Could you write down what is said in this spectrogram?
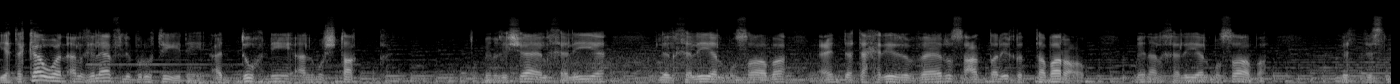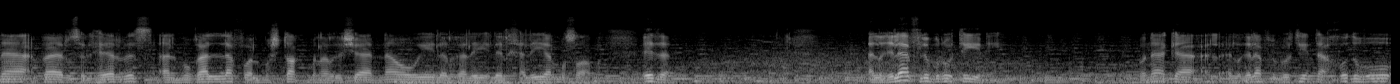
يتكون الغلاف البروتيني الدهني المشتق. من غشاء الخلية للخلية المصابة عند تحرير الفيروس عن طريق التبرع من الخلية المصابة باستثناء فيروس الهيرفس المغلف والمشتق من الغشاء النووي للخلية المصابة. إذا الغلاف البروتيني هناك الغلاف البروتيني تأخذه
